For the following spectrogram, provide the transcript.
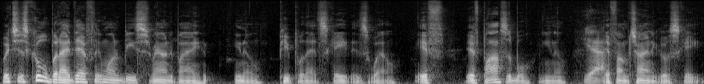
which is cool, but I definitely want to be surrounded by you know people that skate as well, if if possible. You know, Yeah. If I'm trying to go skate.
